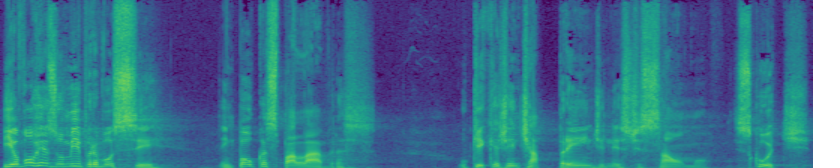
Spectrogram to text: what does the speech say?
E eu vou resumir para você, em poucas palavras, o que, que a gente aprende neste salmo. Escute,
